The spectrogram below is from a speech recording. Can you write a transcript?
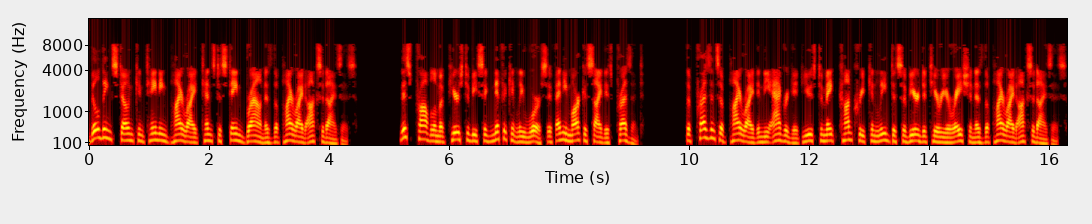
Building stone containing pyrite tends to stain brown as the pyrite oxidizes. This problem appears to be significantly worse if any marcasite is present. The presence of pyrite in the aggregate used to make concrete can lead to severe deterioration as the pyrite oxidizes.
